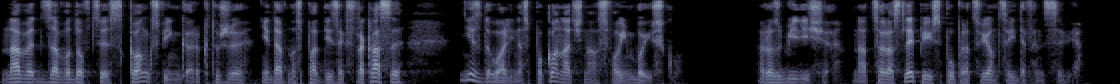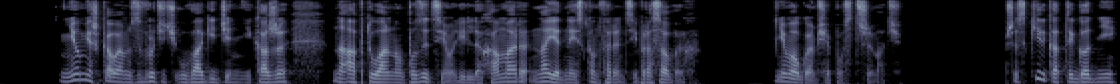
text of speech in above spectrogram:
Nawet zawodowcy z Kongsvinger, którzy niedawno spadli z ekstraklasy, nie zdołali nas pokonać na swoim boisku. Rozbili się na coraz lepiej współpracującej defensywie. Nie omieszkałem zwrócić uwagi dziennikarzy na aktualną pozycję Lillehammer na jednej z konferencji prasowych. Nie mogłem się powstrzymać. Przez kilka tygodni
